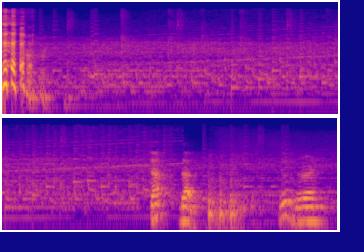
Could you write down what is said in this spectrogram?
Stop, drop. Good girl.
